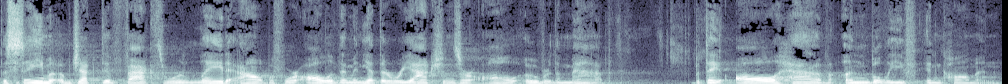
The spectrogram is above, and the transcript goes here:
The same objective facts were laid out before all of them, and yet their reactions are all over the map but they all have unbelief in common.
